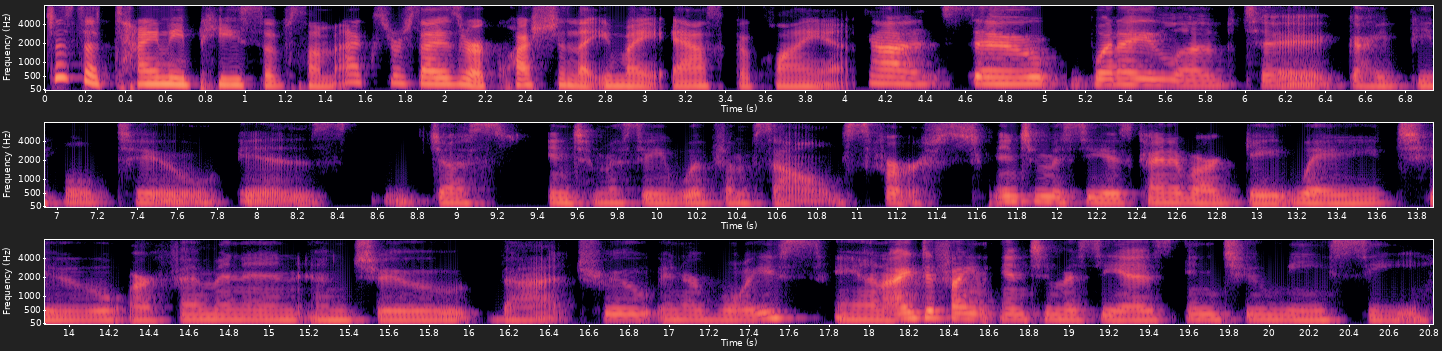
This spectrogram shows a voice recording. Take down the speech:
just a tiny piece of some exercise or a question that you might ask a client? Yeah so what i love to guide people to is just intimacy with themselves first. Intimacy is kind of our gateway to our feminine and to that true inner voice. And I define intimacy as into me see.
